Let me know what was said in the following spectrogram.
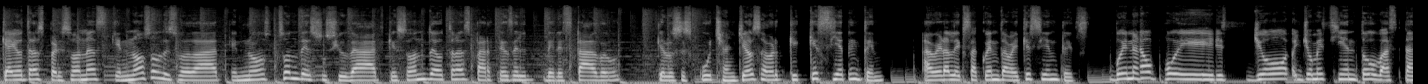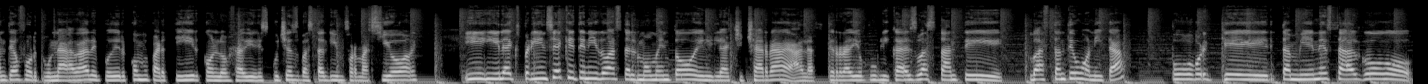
que hay otras personas que no son de su edad, que no son de su ciudad, que son de otras partes del, estado, que los escuchan. Quiero saber qué, qué sienten. A ver, Alexa, cuéntame, ¿qué sientes? Bueno, pues yo, yo me siento bastante afortunada de poder compartir con los radioescuchas bastante información y, la experiencia que he tenido hasta el momento en la chicharra a la radio pública es bastante, bastante bonita porque también es algo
